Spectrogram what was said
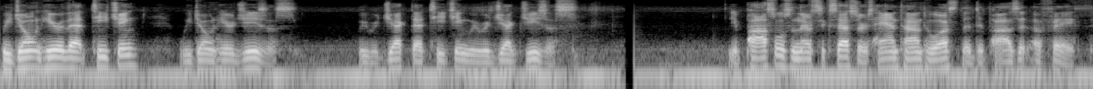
We don't hear that teaching, we don't hear Jesus. We reject that teaching, we reject Jesus. The apostles and their successors hand on to us the deposit of faith.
